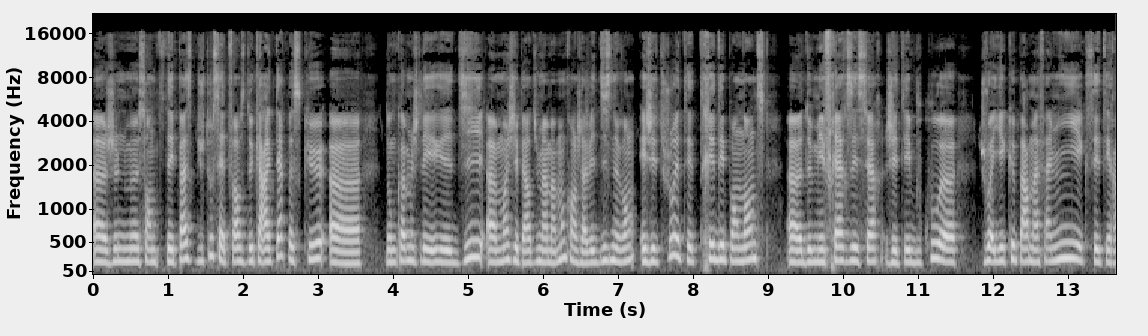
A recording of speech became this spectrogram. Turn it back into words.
euh, je ne me sentais pas du tout cette force de caractère parce que, euh, donc comme je l'ai dit, euh, moi j'ai perdu ma maman quand j'avais 19 ans et j'ai toujours été très dépendante de mes frères et sœurs. J'étais beaucoup je voyais que par ma famille, etc.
